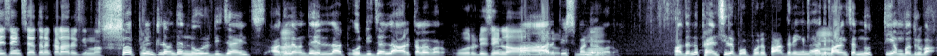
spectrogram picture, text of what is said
டிசைன்ஸ் எத்தனை கலர் இருக்குண்ணா சார் பிரிண்ட்ல வந்து நூறு டிசைன்ஸ் அதுல வந்து எல்லா ஒரு டிசைன்ல ஆறு கலர் வரும். ஒரு டிசைன்ல ஆறு பீஸ் பண்டல் வரும். அது என்ன ஃபேன்சில போ போட்டு பாக்குறீங்கன்னா அது பாருங்க சார் நூத்தி ரூபாய்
